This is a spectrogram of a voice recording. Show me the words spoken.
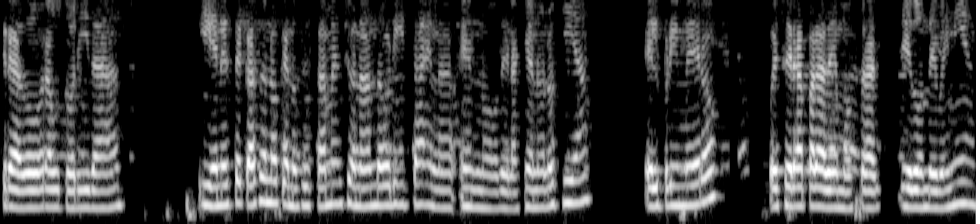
creador, autoridad. Y en este caso, en lo que nos está mencionando ahorita, en, la, en lo de la genealogía, el primero, pues era para demostrar de dónde venía.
